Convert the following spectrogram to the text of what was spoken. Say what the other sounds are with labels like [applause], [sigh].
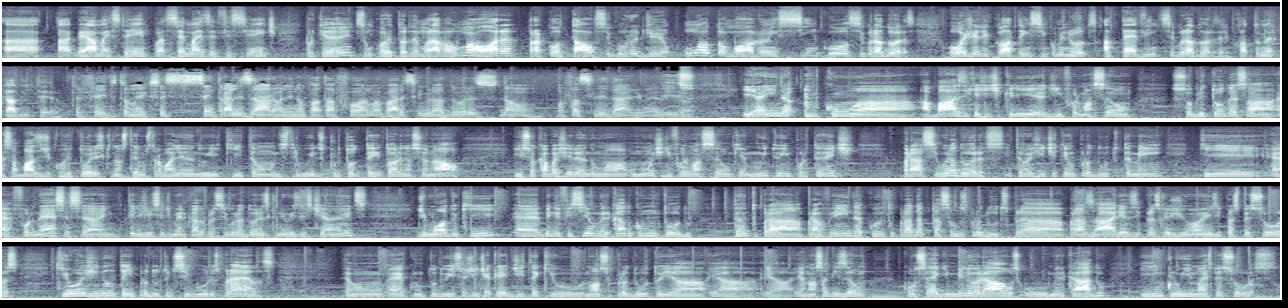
a, a, ganhar mais tempo, a ser mais eficiente, porque antes um corretor demorava uma hora para cotar o seguro de um automóvel em cinco seguradoras. Hoje ele cota em cinco minutos até 20 seguradoras, ele cota o mercado inteiro. Perfeito, então meio que vocês centralizaram ali na plataforma várias seguradoras, dá uma facilidade mesmo. Isso. E ainda [clears throat] com a, a base que a gente cria de informação sobre toda essa, essa base de corretores que nós temos trabalhando e que estão distribuídos por todo o território nacional, isso acaba gerando uma, um monte de informação que é muito importante para as seguradoras. Então a gente tem um produto também que é, fornece essa inteligência de mercado para as seguradoras que não existia antes, de modo que é, beneficia o mercado como um todo, tanto para a venda quanto para a adaptação dos produtos para as áreas e para as regiões e para as pessoas que hoje não têm produto de seguros para elas. Então, é, com tudo isso, a gente acredita que o nosso produto e a, e a, e a, e a nossa visão consegue melhorar o, o mercado e incluir mais pessoas.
